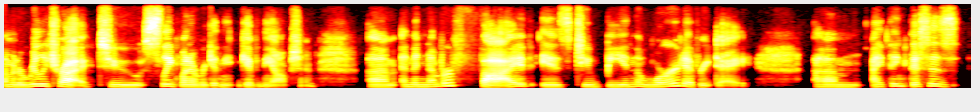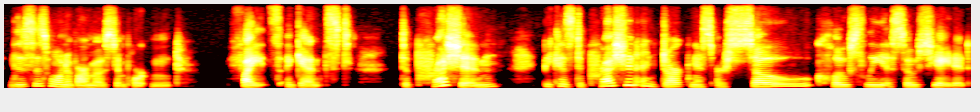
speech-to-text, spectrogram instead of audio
I'm gonna really try to sleep whenever given given the option. Um, and then number five is to be in the Word every day. Um, I think this is this is one of our most important fights against depression because depression and darkness are so closely associated.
